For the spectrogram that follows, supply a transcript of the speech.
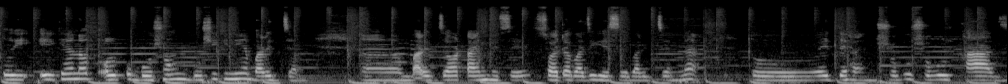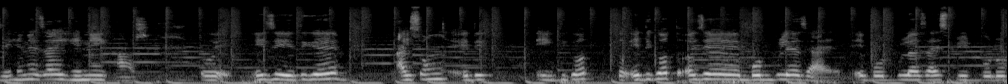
তো এই- এইখানত অল্প বসং, বসি কিনিয়ে বাড়ির যান বাড়ির যাওয়ার টাইম হয়েছে ছয়টা বাজি গেছে বাড়ির যান না। তো এই দেখেন, সবুজ সবুজ ঘাস যেহেনে যায় হেনেই ঘাস। তো এই যে এদিকে আইসং, এদিক এইদিকত, তো এদিকত ওই যে বোটগুলো যায়, এই বোটগুলো যায়, স্পিড বোটৰ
